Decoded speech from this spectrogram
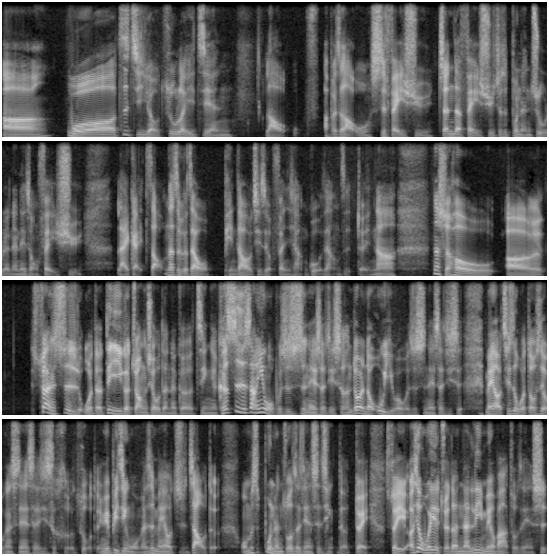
呃，我自己有租了一间老啊，不是老屋，是废墟，真的废墟，就是不能住人的那种废墟来改造。那这个在我频道其实有分享过，这样子对。那那时候呃。算是我的第一个装修的那个经验，可是事实上，因为我不是室内设计师，很多人都误以为我是室内设计师。没有，其实我都是有跟室内设计师合作的，因为毕竟我们是没有执照的，我们是不能做这件事情的。对，所以而且我也觉得能力没有办法做这件事，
